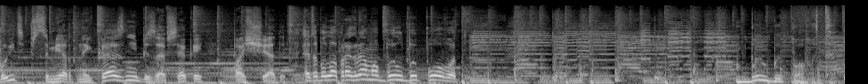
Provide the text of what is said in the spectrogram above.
быть в смертной казни безо всякой пощады. Это была программа «Был бы повод» был бы повод.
